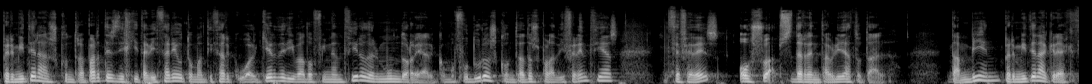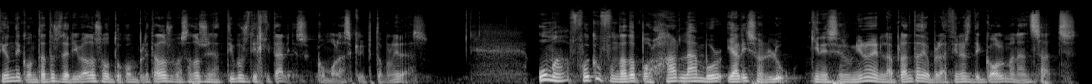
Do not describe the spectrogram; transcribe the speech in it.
permite a las contrapartes digitalizar y automatizar cualquier derivado financiero del mundo real, como futuros contratos para diferencias, CFDs o swaps de rentabilidad total. También permite la creación de contratos derivados autocompletados basados en activos digitales, como las criptomonedas. UMA fue cofundado por Hart Lambur y Alison Lu, quienes se reunieron en la planta de operaciones de Goldman Sachs.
